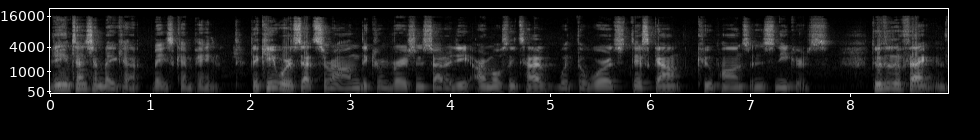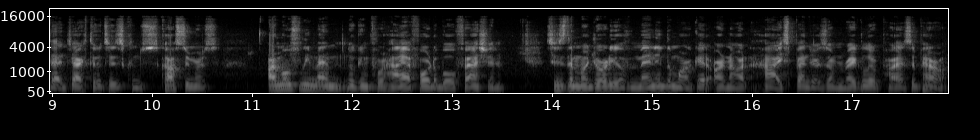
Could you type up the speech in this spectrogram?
The intention-based campaign. The keywords that surround the conversion strategy are mostly tied with the words discount, coupons, and sneakers. Due to the fact that JackThreads' customers are mostly men looking for high affordable fashion, since the majority of men in the market are not high spenders on regular price apparel,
